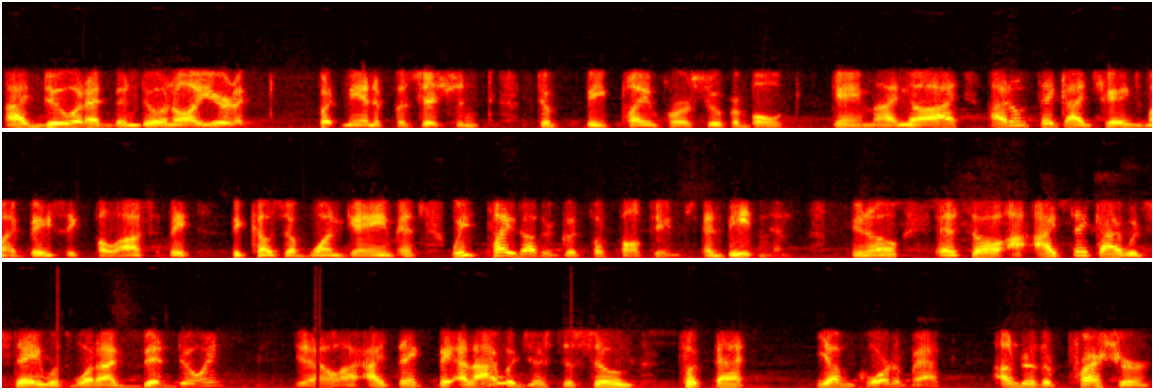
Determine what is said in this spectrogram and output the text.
I'd do what I'd been doing all year to put me in a position to be playing for a Super Bowl game. I know I I don't think I'd change my basic philosophy because of one game. And we've played other good football teams and beaten them, you know. And so I, I think I would stay with what I've been doing. You know, I, I think, they, and I would just as soon put that young quarterback under the pressure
